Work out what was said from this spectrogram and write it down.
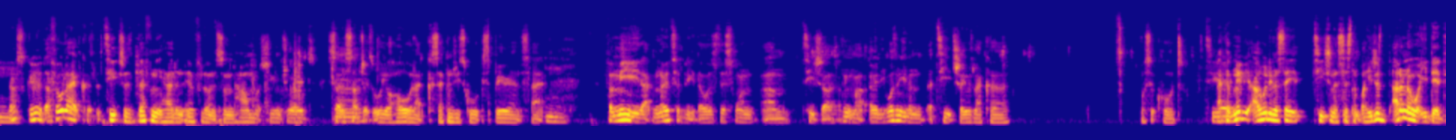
Mm. That's good. I feel like the teachers definitely had an influence on how much you enjoyed certain Mm. subjects or your whole like secondary school experience. Like Mm. for me, like notably, there was this one um teacher. I think my only he wasn't even a teacher. He was like a what's it called? TA. Like a, maybe I wouldn't even say teaching assistant, but he just I don't know what he did.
